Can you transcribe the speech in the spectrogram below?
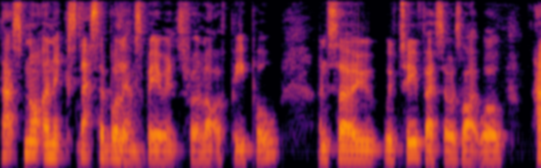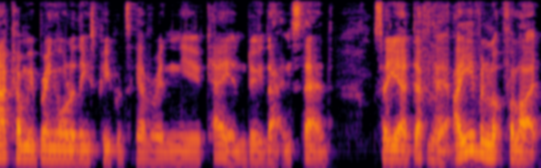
that's not an accessible yeah. experience for a lot of people. And so with Tube Fest, I was like, well, how can we bring all of these people together in the UK and do that instead? So yeah, definitely. Yeah. I even look for like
